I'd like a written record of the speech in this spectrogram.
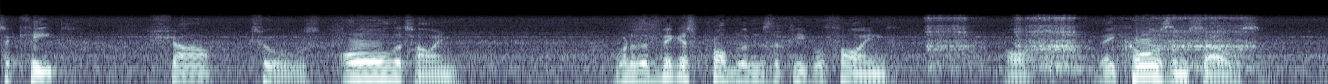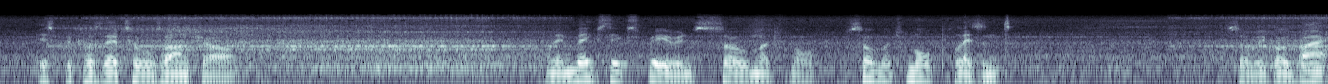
to keep sharp tools all the time. One of the biggest problems that people find or they cause themselves is because their tools aren't sharp. And it makes the experience so much more so much more pleasant. So we go back.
